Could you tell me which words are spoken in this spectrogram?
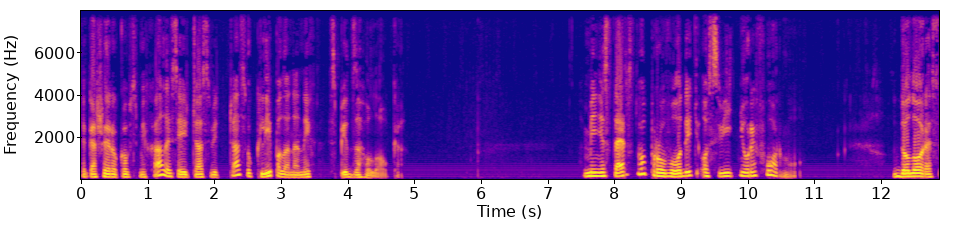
яка широко всміхалася і час від часу кліпала на них з-під заголовка. Міністерство проводить освітню реформу. Долорес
